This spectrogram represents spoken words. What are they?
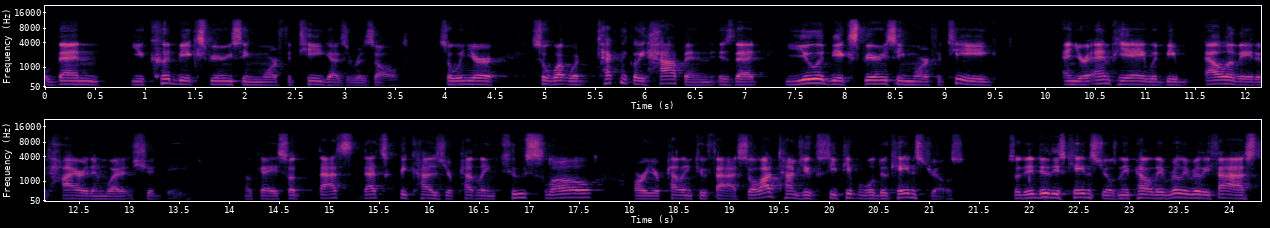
well, then you could be experiencing more fatigue as a result. So when you're so what would technically happen is that you would be experiencing more fatigue and your NPA would be elevated higher than what it should be. Okay, so that's that's because you're pedaling too slow or you're pedaling too fast. So a lot of times you see people will do cadence drills. So they do these cadence drills and they pedal they really really fast,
